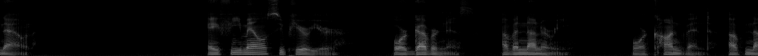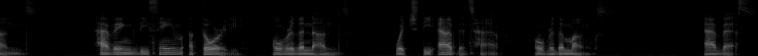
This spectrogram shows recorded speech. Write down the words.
noun. A female superior or governess of a nunnery or convent of nuns, having the same authority over the nuns which the abbots have over the monks. Abbess,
